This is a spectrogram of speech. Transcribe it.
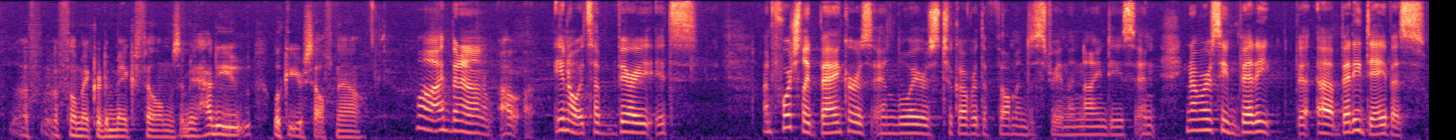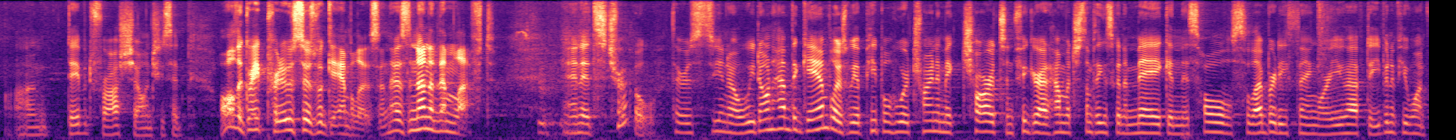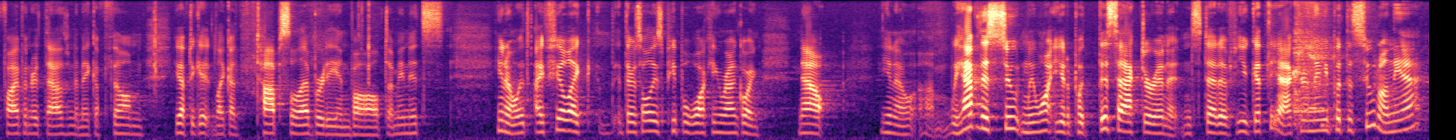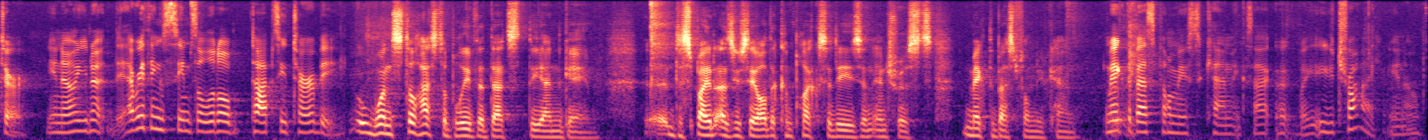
a filmmaker to make films? I mean, how do you look at yourself now? Well, I've been on, a, a, you know, it's a very, it's, unfortunately, bankers and lawyers took over the film industry in the 90s. And, you know, I remember seeing Betty, uh, Bette Davis on David Frost show, and she said, all the great producers were gamblers, and there's none of them left. And it's true. There's, you know, we don't have the gamblers. We have people who are trying to make charts and figure out how much something's going to make. And this whole celebrity thing where you have to, even if you want 500,000 to make a film, you have to get like a top celebrity involved. I mean, it's, you know, it, I feel like there's all these people walking around going, now, you know, um, we have this suit and we want you to put this actor in it instead of you get the actor and then you put the suit on the actor. You know, you don't, everything seems a little topsy turvy. One still has to believe that that's the end game. Uh, despite, as you say, all the complexities and interests, make the best film you can. Make the best film you can, exactly. You try, you know.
